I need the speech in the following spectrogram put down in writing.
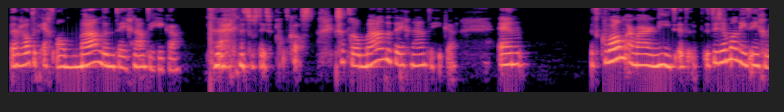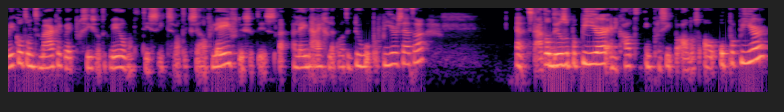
daar zat ik echt al maanden tegenaan te hikken. Eigenlijk net zoals deze podcast. Ik zat er al maanden tegenaan te hikken. En het kwam er maar niet. Het, het is helemaal niet ingewikkeld om te maken. Ik weet precies wat ik wil, want het is iets wat ik zelf leef. Dus het is alleen eigenlijk wat ik doe op papier zetten. En het staat al deels op papier. En ik had in principe alles al op papier.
